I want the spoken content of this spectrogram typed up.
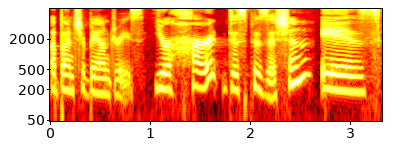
a bunch of boundaries. Your heart disposition is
